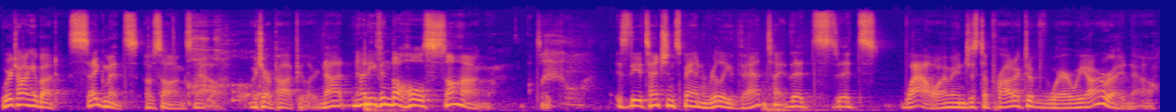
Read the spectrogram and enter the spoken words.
we're talking about segments of songs now, oh. which are popular, not not even the whole song. It's wow. Like, is the attention span really that tight? That's it's wow. I mean, just a product of where we are right now.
